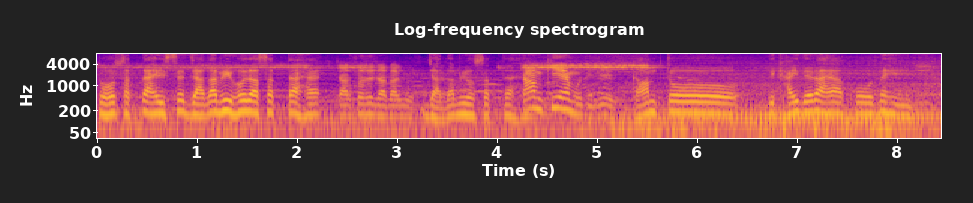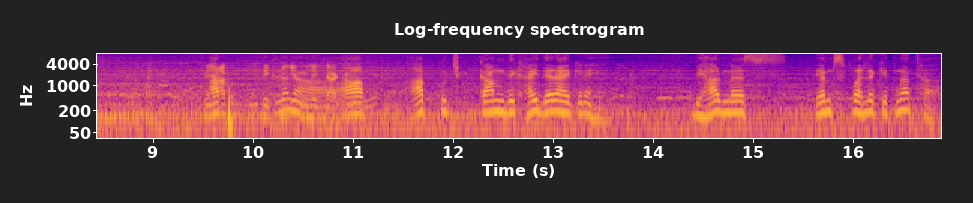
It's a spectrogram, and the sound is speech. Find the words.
तो हो सकता है इससे ज़्यादा भी हो जा सकता है। 400 से ज़्यादा भी। ज़्यादा भी हो सकता है। काम किए हैं मोदी जी? काम तो दिखाई दे रहा है आपको नहीं। नहीं, आप- आप दिखाइए ना, मुझे क्या काम आप। आप कुछ काम दिखाई दे रहा है कि नहीं? बिहार में एम्स पहले कितना था?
